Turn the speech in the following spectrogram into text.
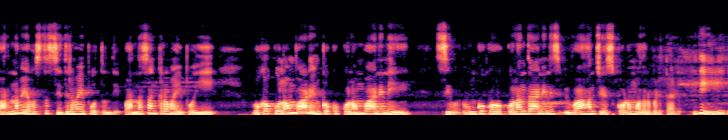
వర్ణ వ్యవస్థ శిథిలమైపోతుంది. వర్ణ సంక్రమం అయిపోయి ఒక కులం వాడు ఇంకొక కులం వాణిని సి- ఇంకొక కులం దానిని వివాహం చేసుకోవడం మొదలు పెడతాడు. ఇది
